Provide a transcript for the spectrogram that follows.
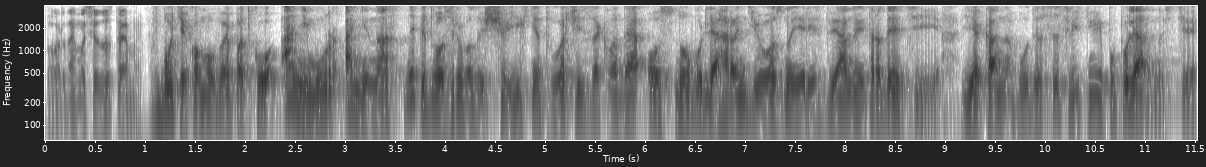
повернемося до теми. В будь-якому випадку ані Мур, ані Наст не підозрювали, що їхня творчість закладе основу для грандіозної різдвяної традиції, яка набуде всесвітньої популярності.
